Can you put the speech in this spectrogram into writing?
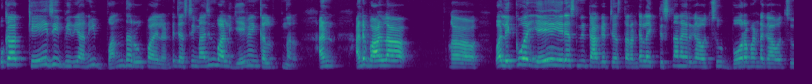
ఒక కేజీ బిర్యానీ వంద రూపాయలు అంటే జస్ట్ ఇమాజిన్ వాళ్ళు ఏమేం కలుపుతున్నారు. అండ్ అంటే వాళ్ళ వాళ్ళు ఎక్కువ ఏ ఏ ఏరియాస్ని టార్గెట్ చేస్తారంటే లైక్ కృష్ణానగర్ కావచ్చు బోరబండ కావచ్చు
